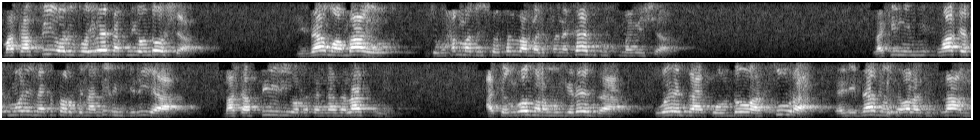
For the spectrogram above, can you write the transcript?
makafiri walivyoiweza kuiondosha nidhamu ambayo Mtume Muhammad sallallahu alifanya kazi kusimamisha lakini mwaka 1942 Hijiria makafiri wakatangaza rasmi akiongozwa na Mwingereza kuweza kuondoa sura ya nidhamu ya utawala wa Kiislamu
